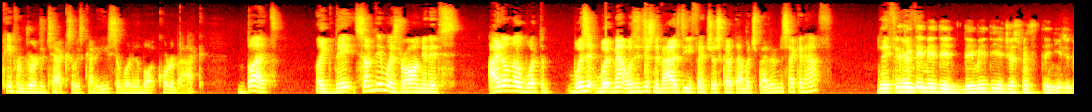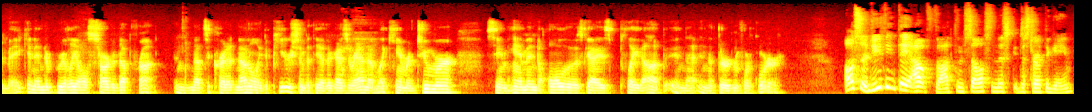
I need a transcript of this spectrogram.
came from Georgia Tech, so he's kind of used to running the ball at quarterback. But like they something was wrong, and it's I don't know what the was it. What Matt was it? Just Nevada's defense just got that much better in the second half. Did they figure? I think they made the they made the adjustments that they needed to make, and it really all started up front. And that's a credit not only to Peterson but the other guys around him, like Cameron Toomer, Sam Hammond. All of those guys played up in that in the third and fourth quarter. Also, do you think they outthought themselves in this to start the game?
